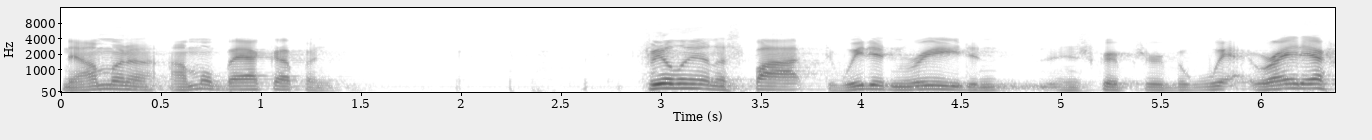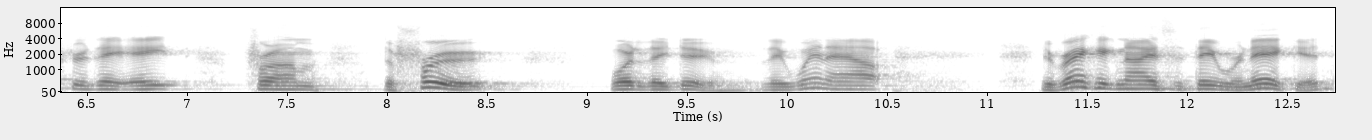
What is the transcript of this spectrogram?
Now I'm gonna I'm gonna back up and fill in a spot that we didn't read in, in Scripture, but we, right after they ate from the fruit, what did they do? They went out, they recognized that they were naked,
